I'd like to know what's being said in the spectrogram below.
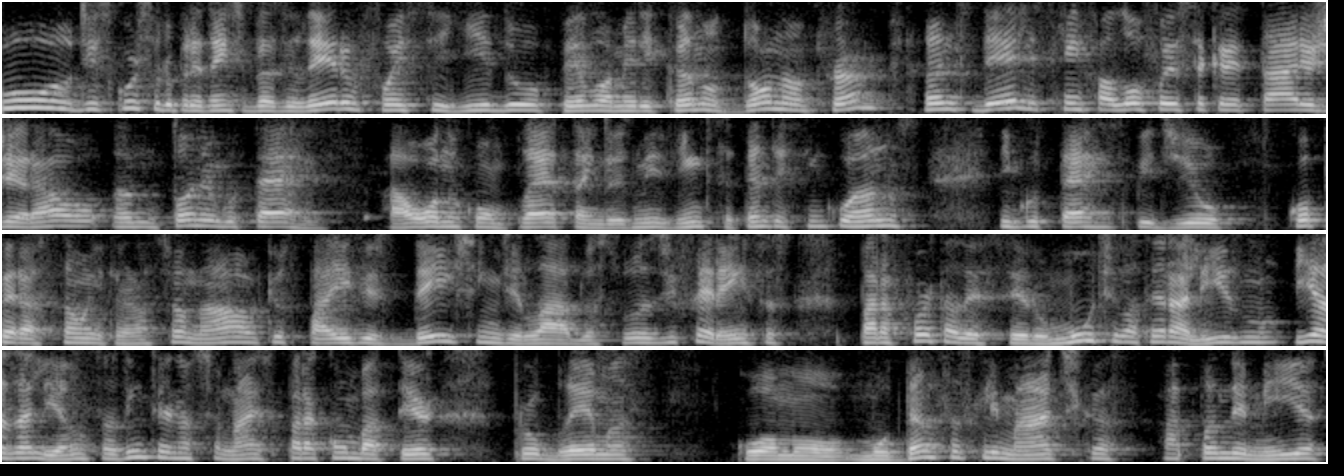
O discurso do presidente brasileiro foi seguido pelo americano Donald Trump. Antes deles, quem falou foi o secretário-geral Antônio Guterres. A ONU completa em 2020 75 anos e Guterres pediu cooperação internacional, que os países deixem de lado as suas diferenças para fortalecer o multilateralismo e as alianças internacionais para combater problemas como mudanças climáticas, a pandemia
